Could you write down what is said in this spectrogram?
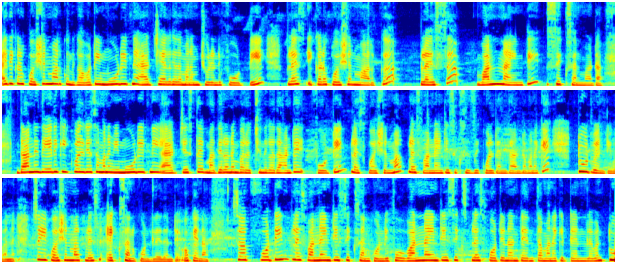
అయితే ఇక్కడ క్వశ్చన్ మార్క్ ఉంది కాబట్టి ఈ మూడింటిని యాడ్ చేయాలి కదా మనం చూడండి. ఫోర్టీన్ ప్లస్ ఇక్కడ question mark plus one ninety six అనమాట దాన్ని దేనికి ఈక్వల్ చేస్తే మనం? ఈ మూడింటిని యాడ్ చేస్తే మధ్యలో నెంబర్ వచ్చింది కదా అంటే fourteen plus question mark plus one ninety six is equal ఎంత అంటే మనకి టూ ట్వంటీ వన్ సో ఈ క్వశ్చన్ మార్క్ ప్లస్ ఎక్స్ అనుకోండి లేదంటే ఓకేనా so fourteen plus one ninety six అనుకోండి. ఫో one ninety six plus fourteen అంటే ఎంత? మనకి ten eleven two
